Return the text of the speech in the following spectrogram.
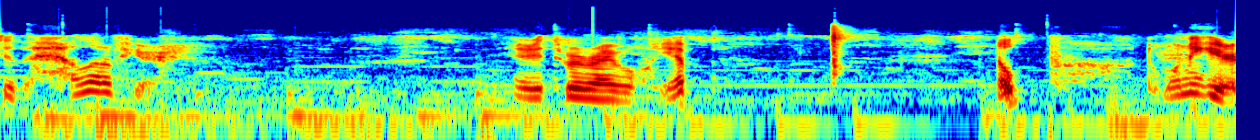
get the hell out of here. 83 arrival. Yep. Nope. Don't want to hear.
